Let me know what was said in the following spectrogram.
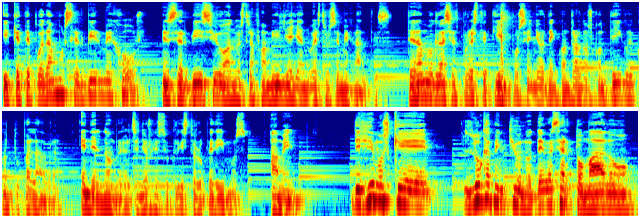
y que te podamos servir mejor en servicio a nuestra familia y a nuestros semejantes. Te damos gracias por este tiempo, Señor, de encontrarnos contigo y con tu palabra. En el nombre del Señor Jesucristo lo pedimos. Amén. Dijimos que Lucas 21 debe ser tomado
